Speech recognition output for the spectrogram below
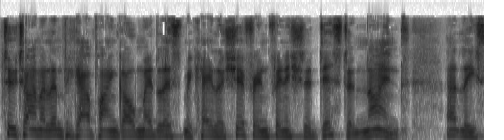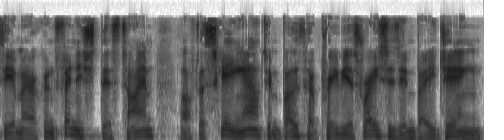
Two-time Olympic alpine gold medalist Mikaela Shiffrin finished a distant ninth. At least the American finished this time, after skiing out in both her previous races in Beijing.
